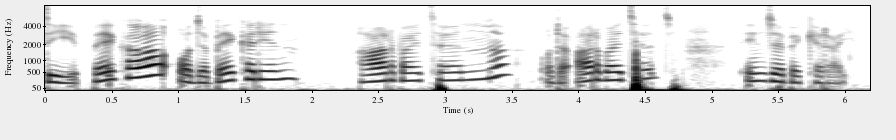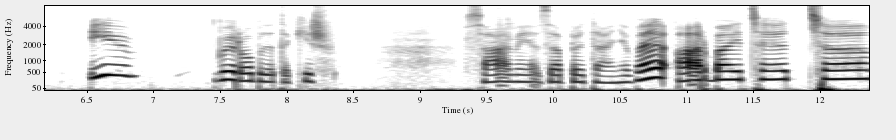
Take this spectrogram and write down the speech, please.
die Bäcker oder Bäckerin arbeiten oder arbeitet in der Bäckerei. І ви робите такі ж самі запитання. Wer arbeitet äh,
